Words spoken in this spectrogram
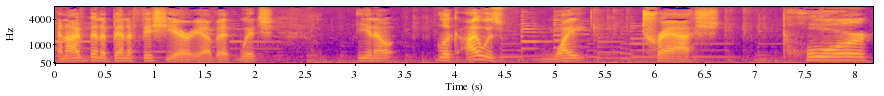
and I've been a beneficiary of it, which, you know, look, I was white trash, poor,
